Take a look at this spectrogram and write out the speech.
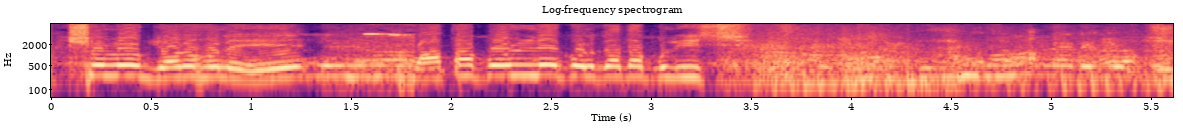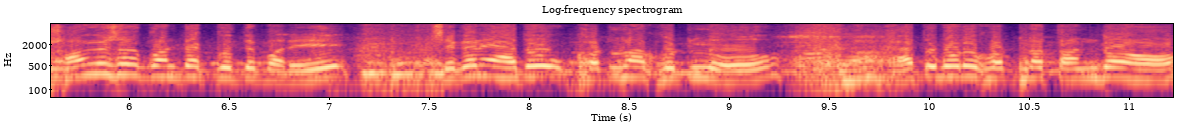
একশো লোক জড়ো হলে পাতা পড়লে কলকাতা পুলিশ সঙ্গে সঙ্গে কন্ট্যাক্ট করতে পারে। সেখানে এত ঘটনা ঘটলো, এত বড় ঘটনা তাণ্ডব,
